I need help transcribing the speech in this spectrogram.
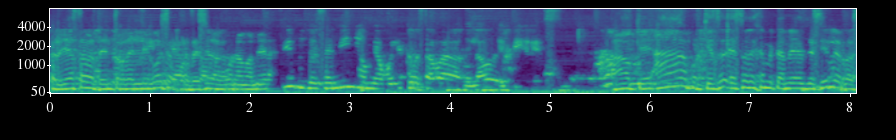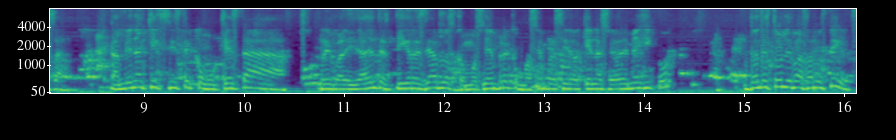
Pero ya estaba dentro del negocio, por decirlo de alguna manera. Sí, pues desde niño mi abuelito estaba del lado de Tigres. Ah, ok. Ah, porque eso, déjame también decirle, Rosa. También aquí existe como que esta rivalidad entre Tigres y Diablos, como siempre, como siempre ha sido aquí en la Ciudad de México. Entonces tú le vas a los Tigres.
